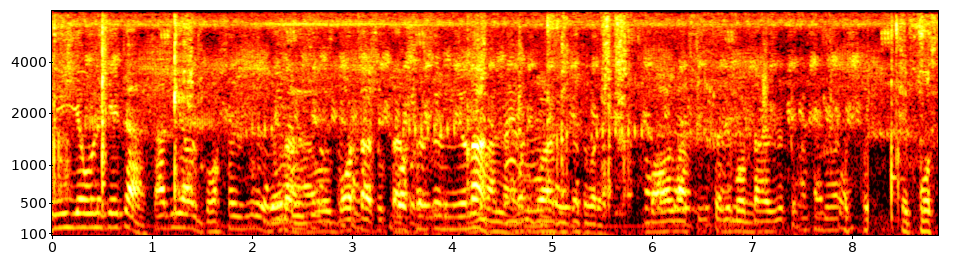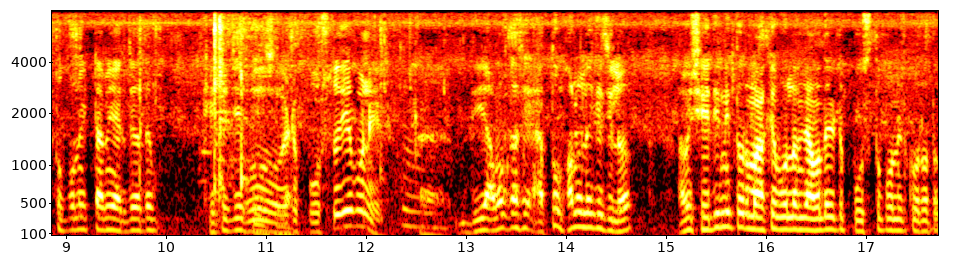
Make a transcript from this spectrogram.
নিয়ে যাব নাকি এটা? তা দিয়ে আর বর্ষার বর্দা আসুক বর্ষার দিনে নিও না। বড় দিতে পারে বাবার বাচ্চাদের কাছে বর্ষা আসবে তো। এই পোস্ত পনিরটা আমি এক জায়গাতে খেতে যেয়ে ও এটা পোস্ত দিয়ে পনির? হ্যাঁ, দিয়ে আমার কাছে এত ভালো লেগেছিল আমি সেদিনই তোর মাকে বললাম যে আমাদের একটু পোস্ত পনির করো তো।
